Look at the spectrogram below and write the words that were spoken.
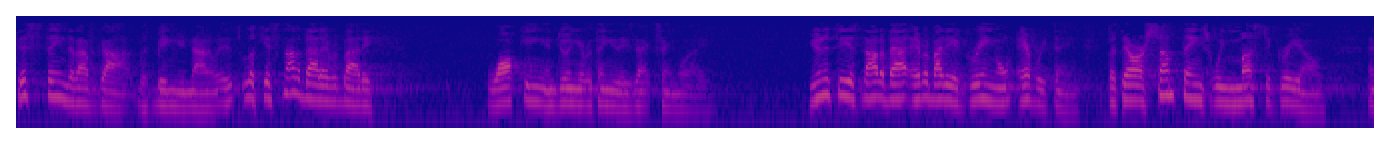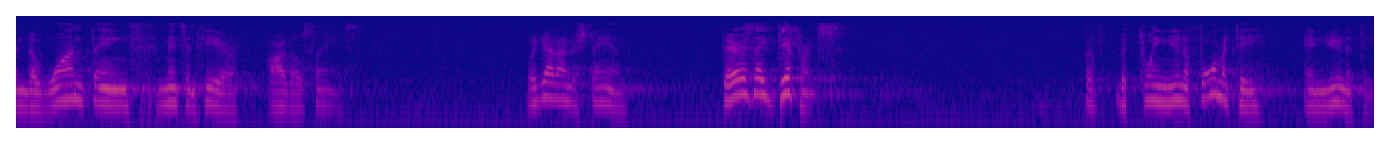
This thing that I've got with being united, look, it's not about everybody walking and doing everything the exact same way. Unity is not about everybody agreeing on everything, but there are some things we must agree on. And the one things mentioned here are those things. We got to understand there is a difference between uniformity and unity.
